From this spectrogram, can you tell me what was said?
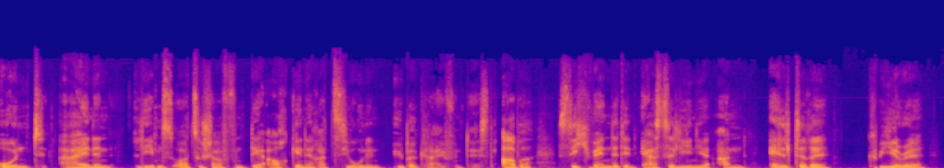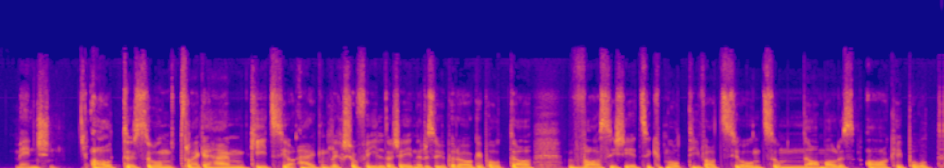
Und einen Lebensort zu schaffen, der auch generationenübergreifend ist. Aber sich wendet in erster Linie an ältere, queere Menschen. Alters- und Pflegeheim gibt es ja eigentlich schon viel, da ist eher ein Überangebot da. Was ist jetzt die Motivation, um nochmals ein Angebot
